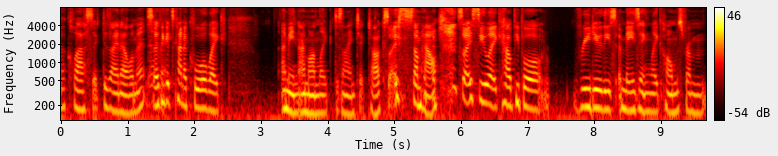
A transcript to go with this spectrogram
a classic design element. So I think it's kind of cool like I mean, I'm on like design TikTok, so I somehow, so I see like how people redo these amazing like homes from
